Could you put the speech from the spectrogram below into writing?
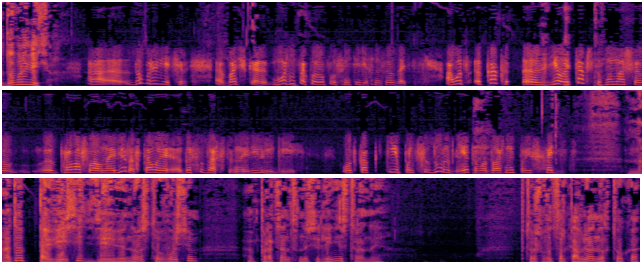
добрый вечер. А, добрый вечер. Э, батюшка, можно такой вопрос интересный задать? А вот как э, сделать так, чтобы наша э, православная вера стала государственной религией? Вот какие процедуры для этого должны происходить? Надо повесить 98% населения страны. Потому что воцерковленных только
